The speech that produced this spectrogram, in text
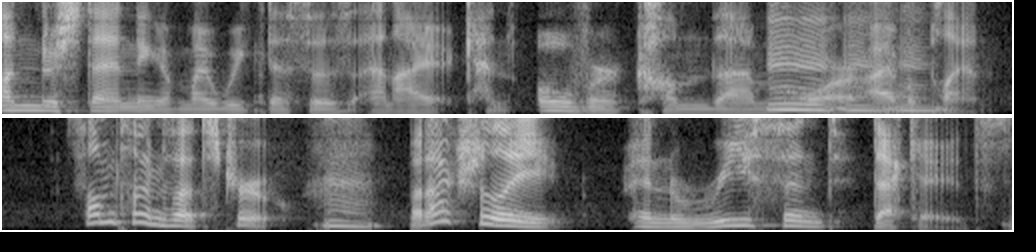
understanding of my weaknesses and I can overcome them mm, or mm, I have a mm. plan. Sometimes that's true. But actually, in recent decades,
